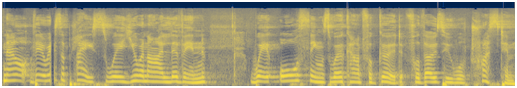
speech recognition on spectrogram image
Now, there is a place where you and I live in where all things work out for good for those who will trust Him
